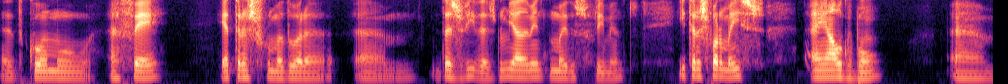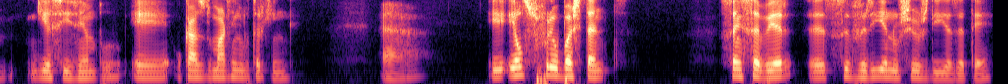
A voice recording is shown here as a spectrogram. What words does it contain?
uh, de como a fé é transformadora um, das vidas, nomeadamente no meio do sofrimento, e transforma isso em algo bom. Um, e esse exemplo é o caso do Martin Luther King. Uh, ele sofreu bastante sem saber uh, se veria nos seus dias até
